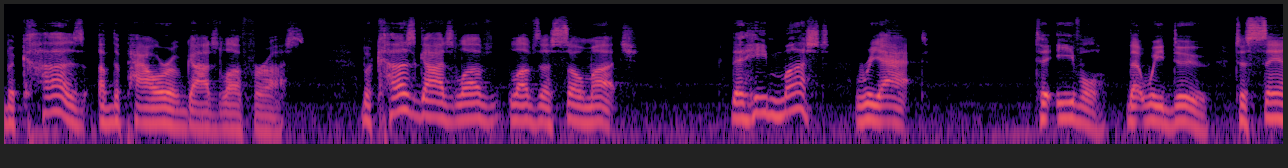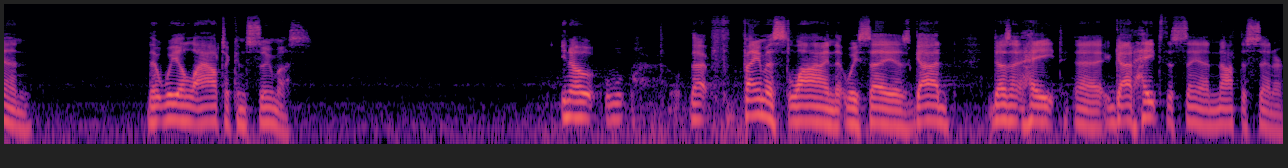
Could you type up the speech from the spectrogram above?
because of the power of God's love for us. Because God's love loves us so much that he must react to evil that we do, to sin that we allow to consume us. You know, that famous line that we say is God doesn't hate, uh, God hates the sin, not the sinner.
